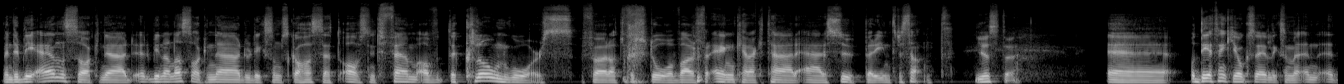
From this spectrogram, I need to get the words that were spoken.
Men det blir en sak när, det blir en annan sak när du liksom ska ha sett avsnitt fem av The Clone Wars för att förstå varför en karaktär är superintressant. Just det. Eh, och det tänker jag också är liksom en, ett,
